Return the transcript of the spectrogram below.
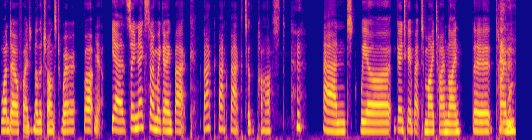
One day I'll find another chance to wear it. But Yeah. yeah, so next time we're going back, back, back, back to the past. and we are going to go back to my timeline the time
